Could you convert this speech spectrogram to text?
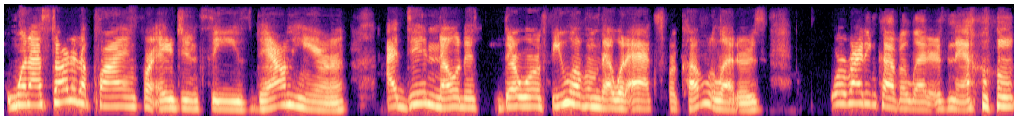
When I started applying for agencies down here, I did notice there were a few of them that would ask for cover letters. We're writing cover letters now.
